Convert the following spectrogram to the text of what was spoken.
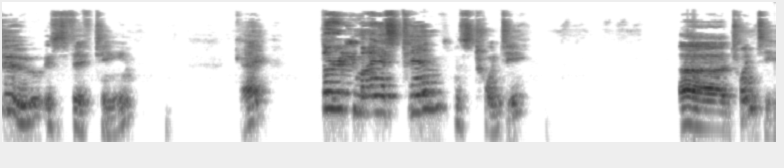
2 is 15. Okay? 30 minus 10 is 20. Uh, 20,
